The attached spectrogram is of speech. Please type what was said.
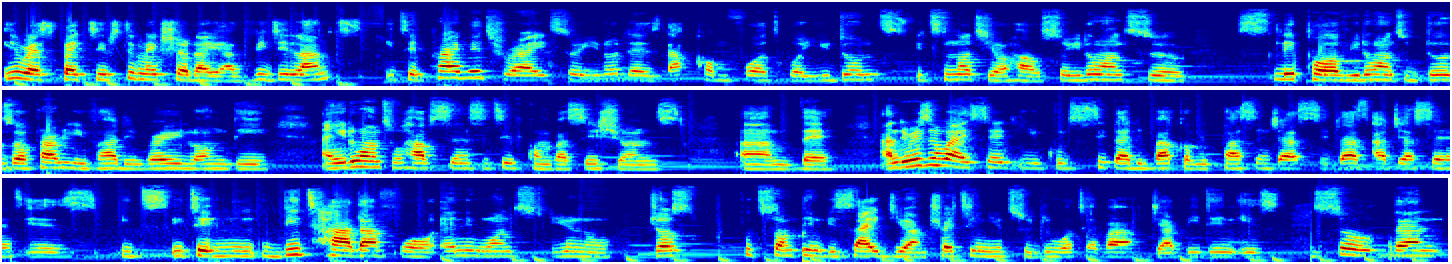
irrespective, still make sure that you are vigilant. It's a private ride, so you know there's that comfort, but you don't. It's not your house, so you don't want to sleep off, you don't want to doze off, probably you've had a very long day, and you don't want to have sensitive conversations um, there. And the reason why I said you could sit at the back of the passenger seat, that's adjacent, is it's it's a bit harder for anyone to, you know, just put something beside you and threaten you to do whatever their bidding is. So then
